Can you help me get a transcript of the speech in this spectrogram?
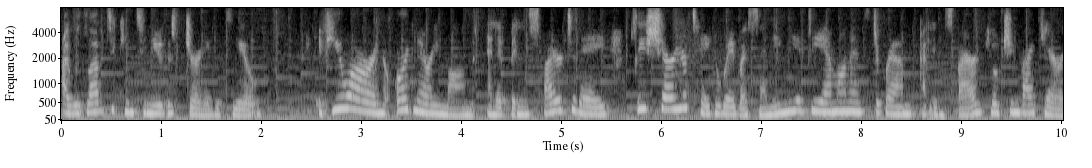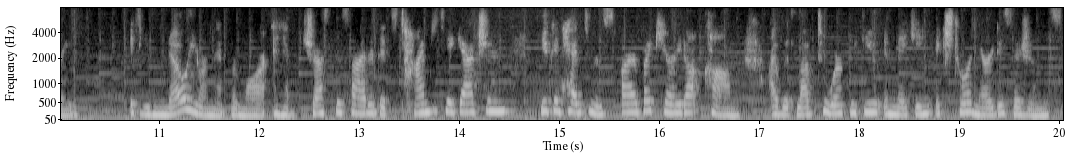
I would love to continue this journey with you. If you are an ordinary mom and have been inspired today, please share your takeaway by sending me a DM on Instagram at Inspired Coaching by Carrie. If you know you are meant for more and have just decided it's time to take action, you can head to inspiredbycarrie.com. I would love to work with you in making extraordinary decisions.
